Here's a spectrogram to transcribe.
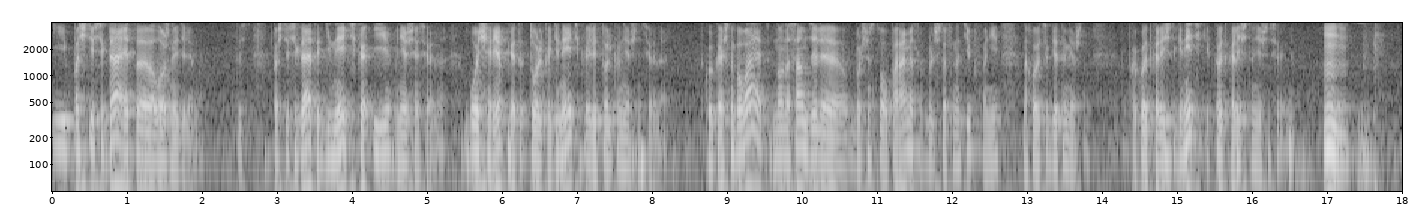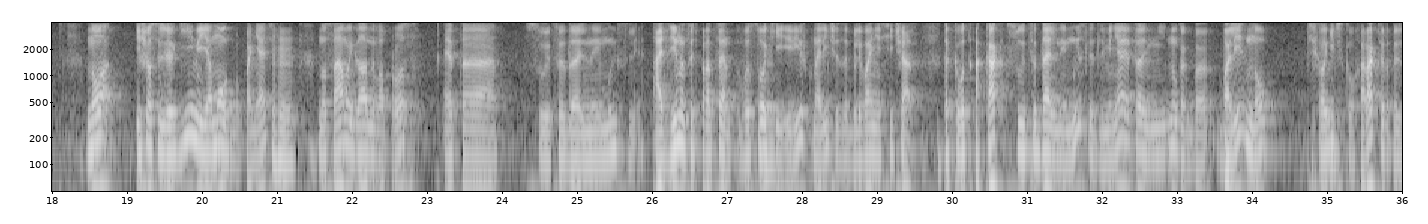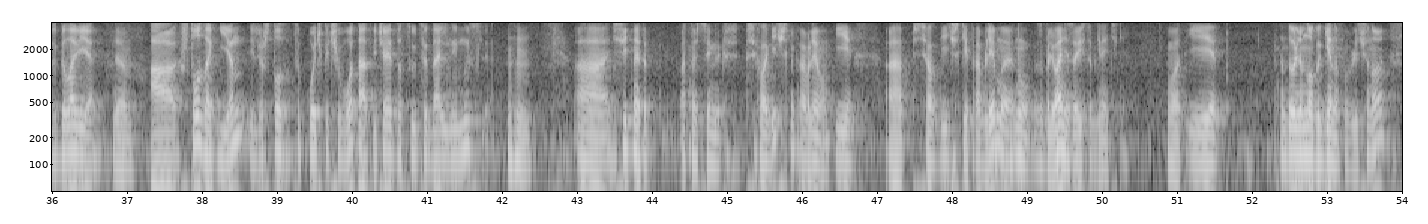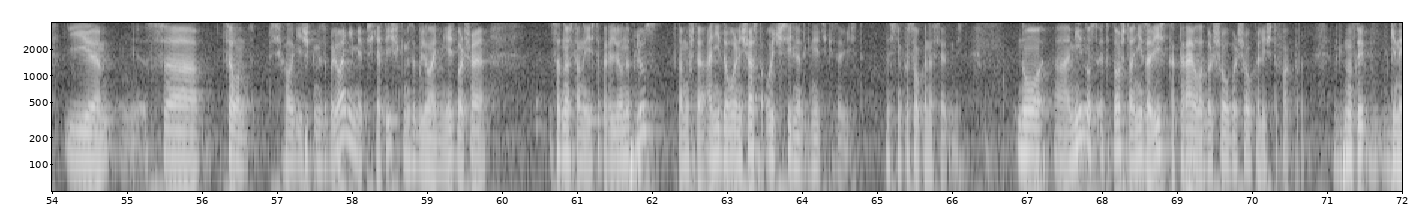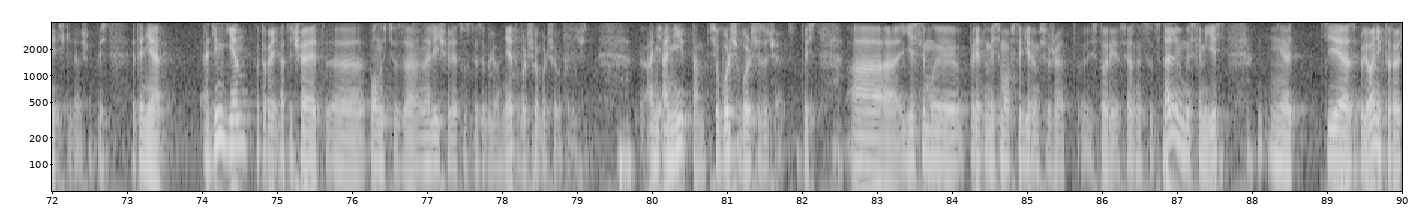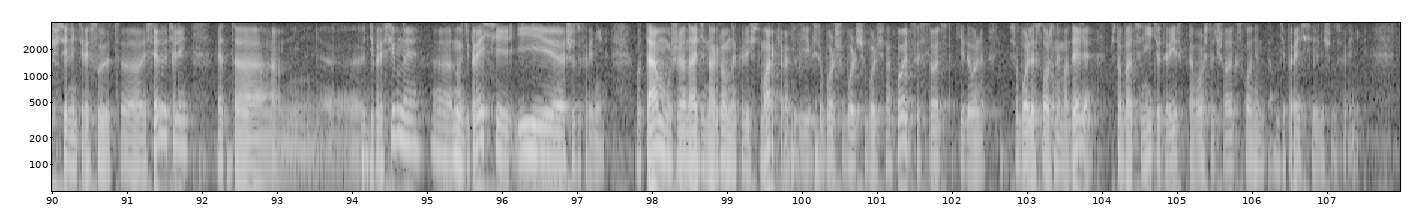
и почти всегда это ложная дилемма. То есть почти всегда это генетика и внешняя среда. Очень редко это только генетика или только внешняя среда. Такое, конечно, бывает, но на самом деле большинство параметров, большинство фенотипов, они находятся где-то между. Какое-то количество генетики, какое-то количество внешней среды. Mm. Но еще с аллергиями я мог бы понять, mm-hmm. но самый главный вопрос – это суицидальные мысли. 11% высокий mm-hmm. риск наличия заболевания сейчас. Так вот, а как суицидальные мысли? Для меня это не, ну как бы болезнь, но психологического характера, то есть в голове. Yeah. А что за ген или что за цепочка чего-то отвечает за суицидальные мысли? Mm-hmm. А, действительно, это относится именно к психологическим проблемам, и а, психологические проблемы, ну, заболевания зависят от генетики. Вот, и там довольно много генов вовлечено, и с в целом психологическими заболеваниями, психиатрическими заболеваниями есть большая, с одной стороны, есть определенный плюс, потому что они довольно часто очень сильно от генетики зависят, то есть у них высокая наследуемость. Но а, минус это то, что они зависят, как правило, от большого-большого количества факторов. Ну, ты, в генетике даже. То есть это не один ген, который отвечает э, полностью за наличие или отсутствие заболевания, это большое-большое количество. Они, они там все больше и больше изучаются. То есть, э, если мы, при этом, если мы абстрагируем сюжет истории, связанной с суицидальными мыслями, есть те заболевания, которые очень сильно интересуют э, исследователей, это э, депрессивные, э, ну, депрессии и шизофрения. Вот там уже найдено огромное количество маркеров, и их все больше, больше, больше находится, и строятся такие довольно все более сложные модели, чтобы оценить этот риск того, что человек склонен там, к депрессии или шизофрении.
